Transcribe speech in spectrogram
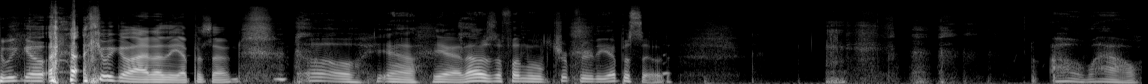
Can we go? can we go out of the episode? oh yeah, yeah. That was a fun little trip through the episode. Oh wow.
